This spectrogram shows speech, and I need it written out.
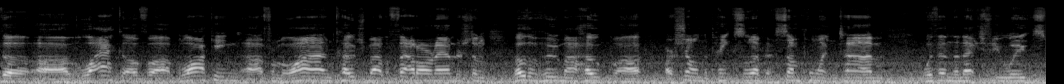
the uh, lack of uh, blocking uh, from the line coached by the Fat Arn Anderson, both of whom I hope uh, are shown the pink slip at some point in time within the next few weeks.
